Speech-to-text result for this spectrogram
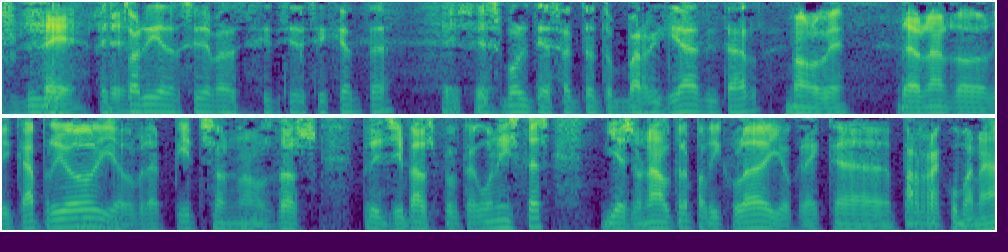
Sí, la sí. història del cinema dels 60 Sí, sí. és molt interessant, tot barrejat i tal. Molt bé. Leonardo DiCaprio i el Brad Pitt són els dos principals protagonistes i és una altra pel·lícula, jo crec que per recomanar,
